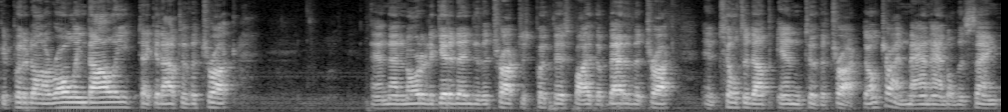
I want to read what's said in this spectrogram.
could put it on a rolling dolly, take it out to the truck, and then in order to get it into the truck just put this by the bed of the truck and tilt it up into the truck. Don't try and manhandle this thing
